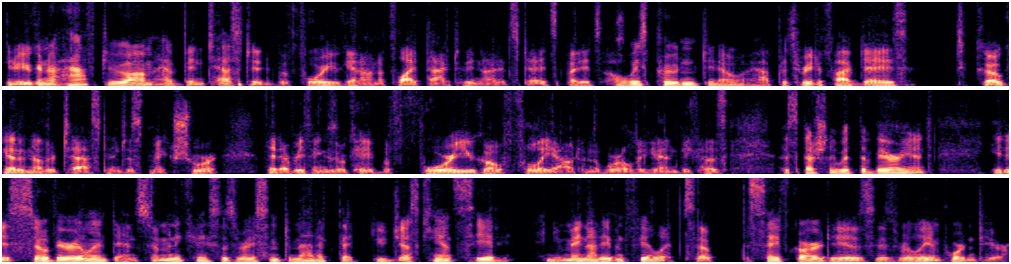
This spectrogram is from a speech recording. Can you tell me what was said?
you know, you're going to have to um, have been tested before you get on a flight back to the United States. But it's always prudent, you know, after three to five days, to go get another test and just make sure that everything's okay before you go fully out in the world again. Because, especially with the variant, it is so virulent and so many cases are asymptomatic that you just can't see it and you may not even feel it. So, the safeguard is, is really important here.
